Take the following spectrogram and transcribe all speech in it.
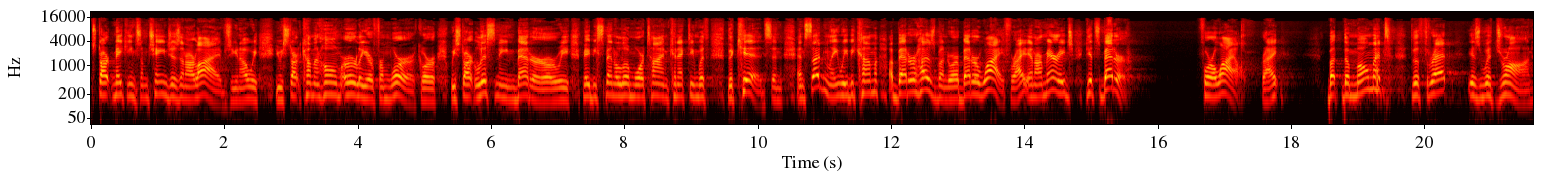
start making some changes in our lives. You know, we, we start coming home earlier from work, or we start listening better, or we maybe spend a little more time connecting with the kids. And, and suddenly we become a better husband or a better wife, right? And our marriage gets better for a while, right? But the moment the threat is withdrawn,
